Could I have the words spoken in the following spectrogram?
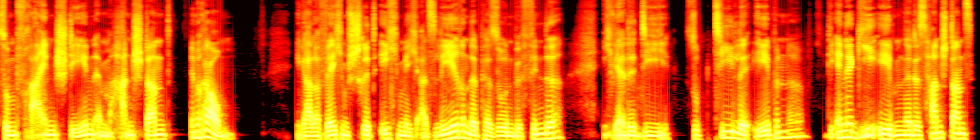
zum freien Stehen im Handstand im Raum. Egal auf welchem Schritt ich mich als lehrende Person befinde, ich werde die subtile Ebene, die Energieebene des Handstands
